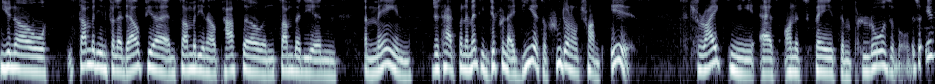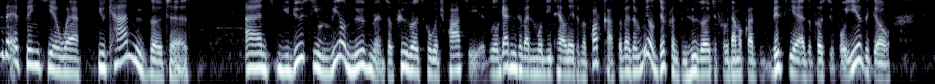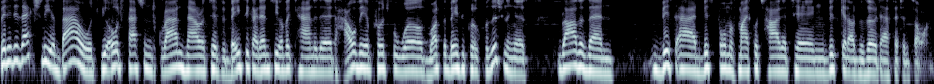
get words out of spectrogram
you know, somebody in Philadelphia and somebody in El Paso and somebody in Maine just had fundamentally different ideas of who Donald Trump is strikes me as on its face implausible. So, is there a thing here where you can move voters and you do see real movements of who votes for which party? We'll get into that in more detail later in the podcast, but there's a real difference in who voted for the Democrats this year as opposed to four years ago. But it is actually about the old fashioned grand narrative, the basic identity of a candidate, how they approach the world, what the basic political positioning is, rather than this ad, this form of micro targeting, this get out the vote effort, and so on.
